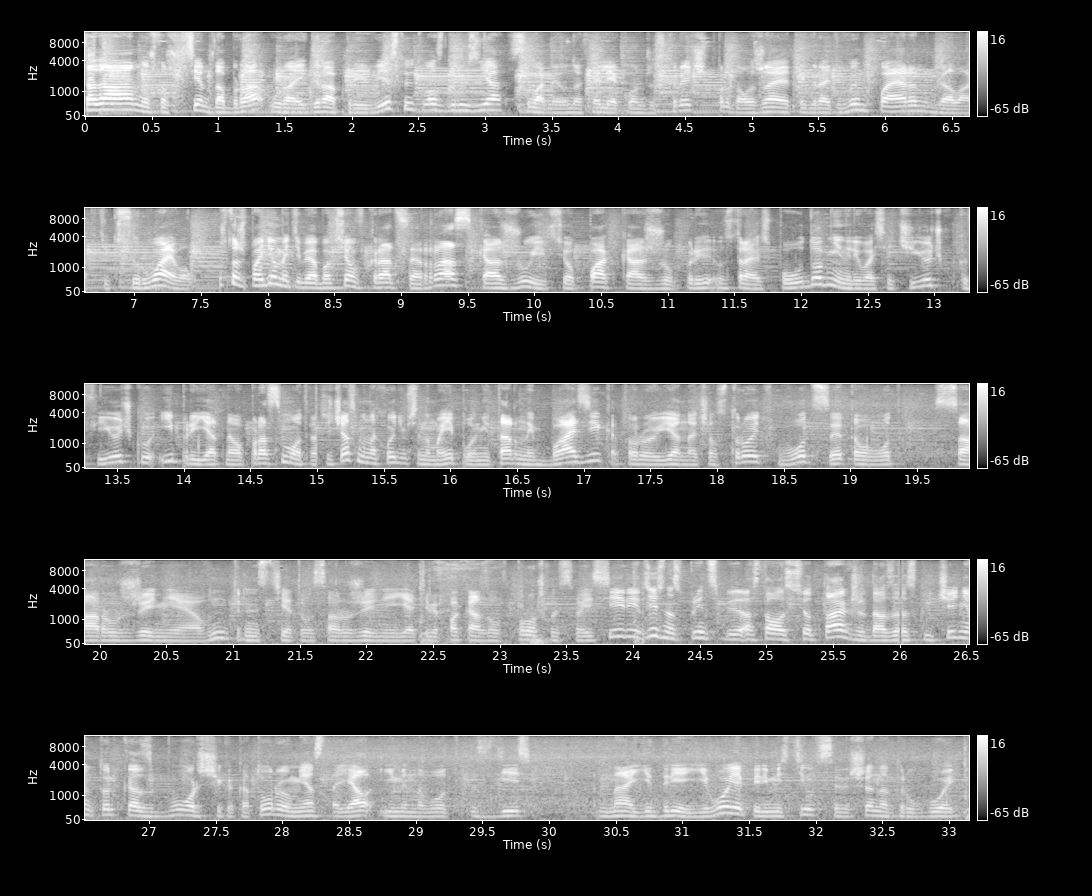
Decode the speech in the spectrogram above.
Та-дам! Ну что ж, всем добра, ура, игра приветствует вас, друзья! С вами вновь Олег, он же Scratch, продолжает играть в Empire Galactic Survival. Ну что ж, пойдем, я тебе обо всем вкратце расскажу и все покажу. При... Устраиваюсь поудобнее, наливай себе чаечку, кофеечку и приятного просмотра. Сейчас мы находимся на моей планетарной базе, которую я начал строить вот с этого вот сооружения. Внутренности этого сооружения я тебе показывал в прошлой своей серии. Здесь у нас, в принципе, осталось все так же, да, за исключением только сборщика, который у меня стоял именно вот здесь на ядре. Его я переместил в совершенно другой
